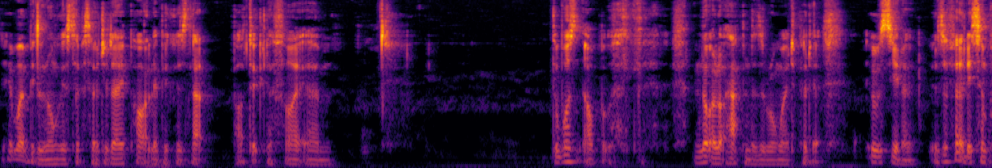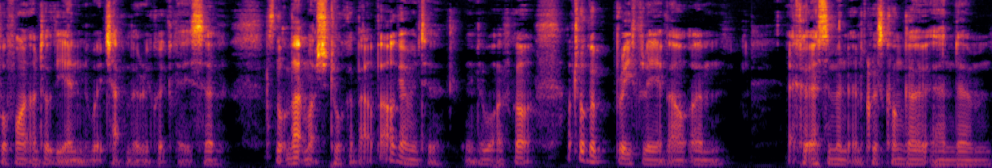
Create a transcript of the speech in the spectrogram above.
it won't be the longest episode today, partly because that particular fight, um, there wasn't oh, not a lot happened. Is the wrong way to put it. It was, you know, it was a fairly simple fight until the end, which happened very quickly. So it's not that much to talk about. But I'll go into into what I've got. I'll talk briefly about. Um, Ekow Essuman and Chris Kongo and um,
